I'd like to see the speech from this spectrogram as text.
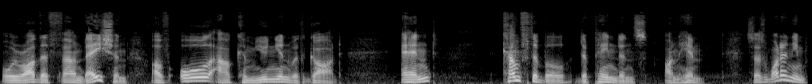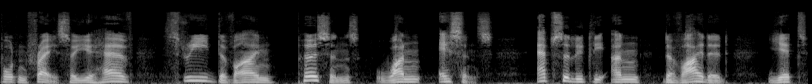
or rather foundation, of all our communion with God, and comfortable dependence on Him. So, what an important phrase. So, you have three divine persons, one essence, absolutely undivided, yet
